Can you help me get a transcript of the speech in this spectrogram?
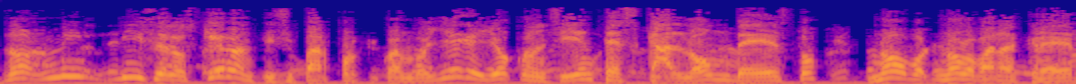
No, ni, se los quiero anticipar, porque cuando llegue yo con el siguiente escalón de esto, no, no lo van a creer.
